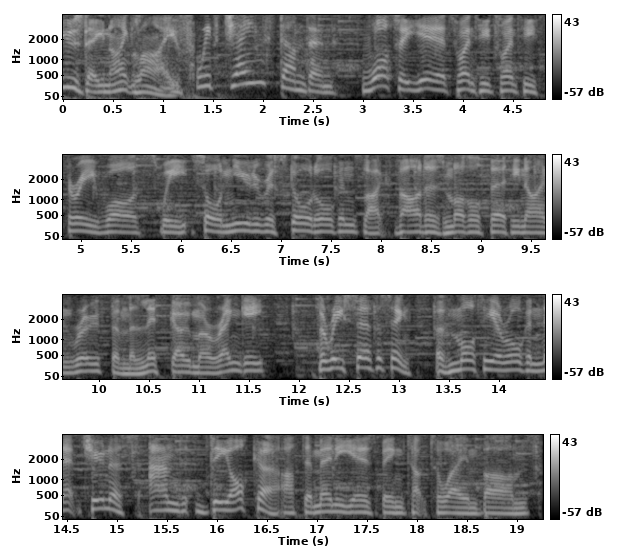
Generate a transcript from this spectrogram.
Tuesday Night Live with James Dundon. What a year 2023 was. We saw newly restored organs like Varda's Model 39 Ruth and the Lithgow Merengue, the resurfacing of Mortier organ Neptunus and Diocca after many years being tucked away in barns.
